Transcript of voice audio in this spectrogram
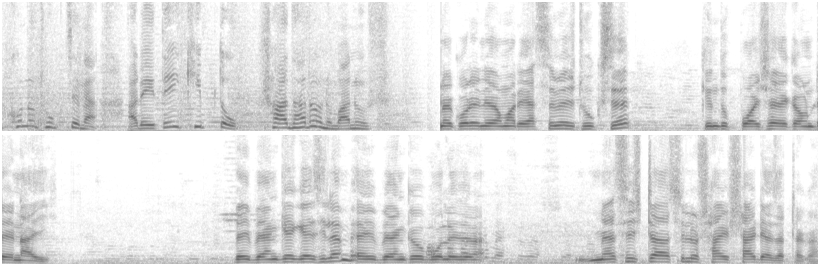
এখনও ঢুকছে না আর এতেই ক্ষিপ্ত সাধারণ মানুষ। মনে করে নি আমার এস এম এস ঢুকছে কিন্তু পয়সা অ্যাকাউন্টে নাই। এই ব্যাংকে গেছিলাম এই ব্যাংকেও বলে মেসেজটা আসছিল ষাট ষাট হাজার টাকা।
